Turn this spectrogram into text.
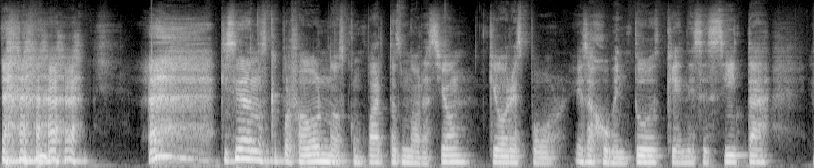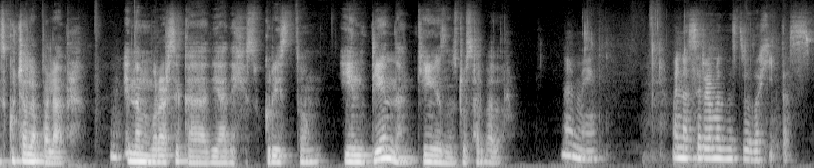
Quisiéramos que por favor nos compartas una oración, que ores por esa juventud que necesita escuchar la palabra, enamorarse cada día de Jesucristo y entiendan quién es nuestro Salvador. Amén. Bueno, cerremos nuestros ojitos.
